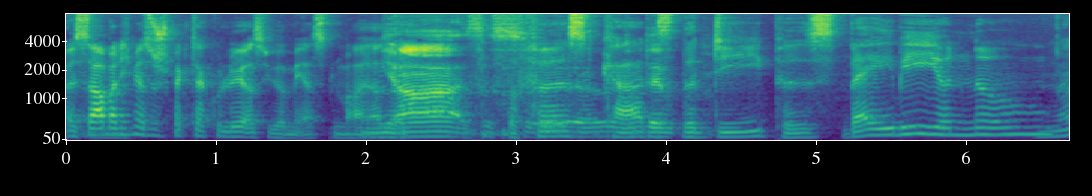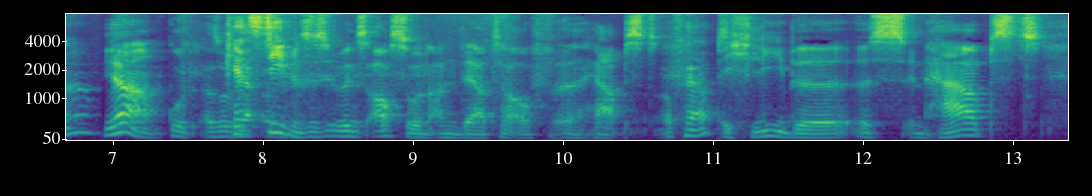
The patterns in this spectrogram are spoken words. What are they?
Es sah aber nicht mehr so spektakulär aus wie beim ersten Mal. Also, ja, es ist. The first äh, cut der, is the deepest, baby, you know. ja, ja, gut. Also Cat ja, Stevens ist übrigens auch so ein Anwärter auf äh, Herbst. Auf Herbst? Ich liebe es im Herbst, äh,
